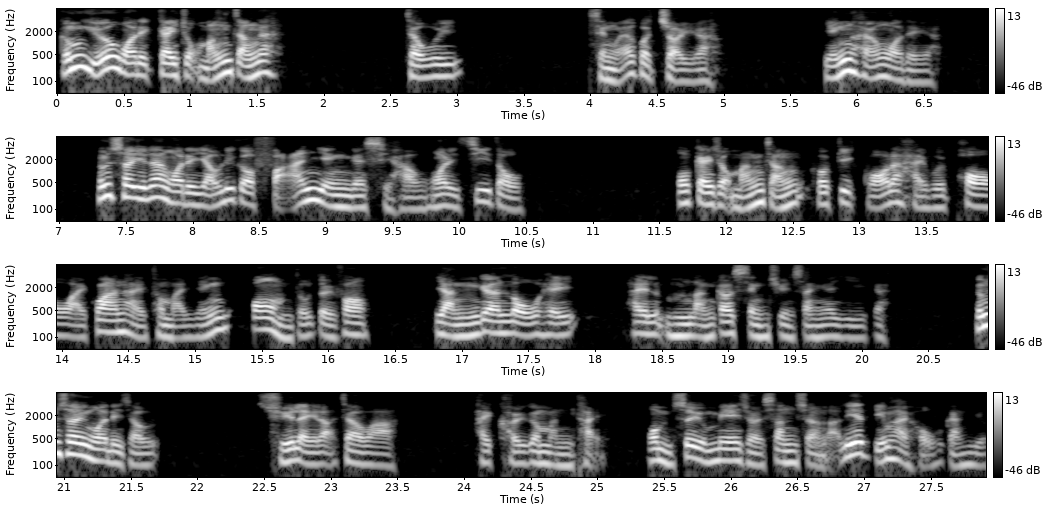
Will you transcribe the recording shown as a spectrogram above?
咁如果我哋繼續猛憎咧，就會成為一個罪啊，影響我哋啊。咁所以咧，我哋有呢個反應嘅時候，我哋知道。我繼續猛整個結果咧，係會破壞關係，同埋已經幫唔到對方。人嘅怒氣係唔能夠成全神嘅義嘅，咁所以我哋就處理啦，就係話係佢嘅問題，我唔需要孭在身上啦。呢一點係好緊要。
